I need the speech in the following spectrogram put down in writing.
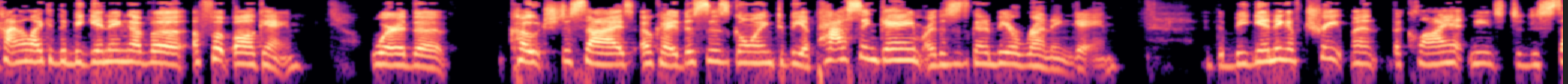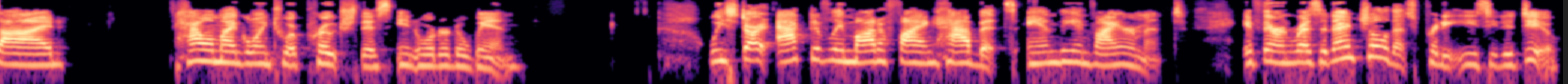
kind of like at the beginning of a, a football game where the coach decides okay this is going to be a passing game or this is going to be a running game at the beginning of treatment the client needs to decide how am i going to approach this in order to win? We start actively modifying habits and the environment. If they're in residential that's pretty easy to do.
